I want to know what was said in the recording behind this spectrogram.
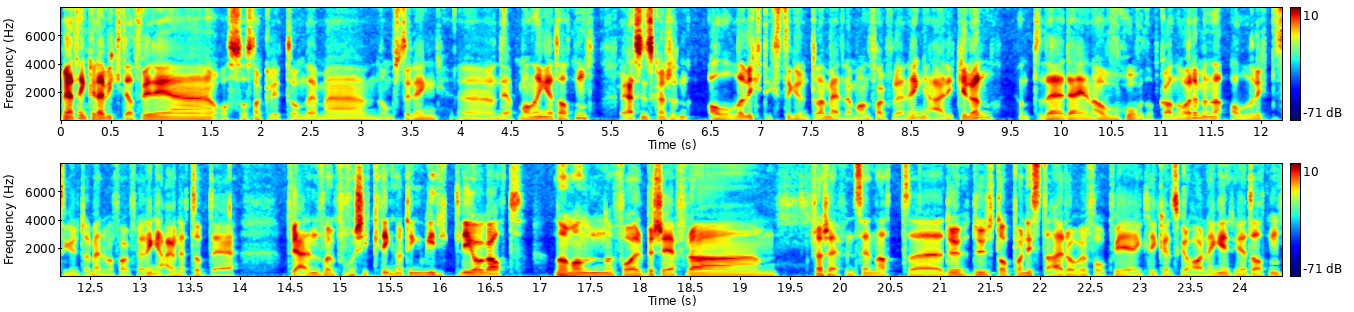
men jeg tenker det er viktig at vi uh, også snakker litt om det med omstilling, uh, nedbemanning i etaten. Og Jeg syns kanskje den aller viktigste grunnen til å være medlem av en fagforening, er ikke lønn. Det, det er en av hovedoppgavene våre, men den aller viktigste grunnen til å være medlem av en fagforening er jo nettopp det at vi er en form for forsikring når ting virkelig går galt. Når man får beskjed fra, fra sjefen sin at uh, du, du står på en liste her over folk vi egentlig ikke ønsker å ha lenger i etaten.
